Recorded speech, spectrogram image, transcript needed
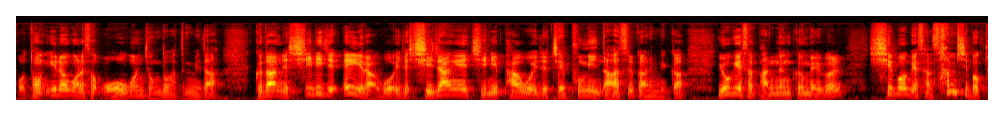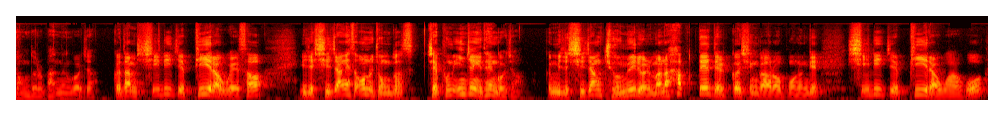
보통 1억 원에서 5억 원 정도가 듭니다. 그 다음 이제 시리즈 A라고 이제 시장에 진입하고 이제 제품이 나왔을 거 아닙니까? 여기에서 받는 금액을 10억에서 한 30억 정도를 받는 거죠. 그 다음 시리즈 B라고 해서 이제 시장에서 어느 정도 제품이 인정이 된 거죠. 그럼 이제 시장 점유율이 얼마나 확대될 것인가로 보는 게 시리즈 B라고 하고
